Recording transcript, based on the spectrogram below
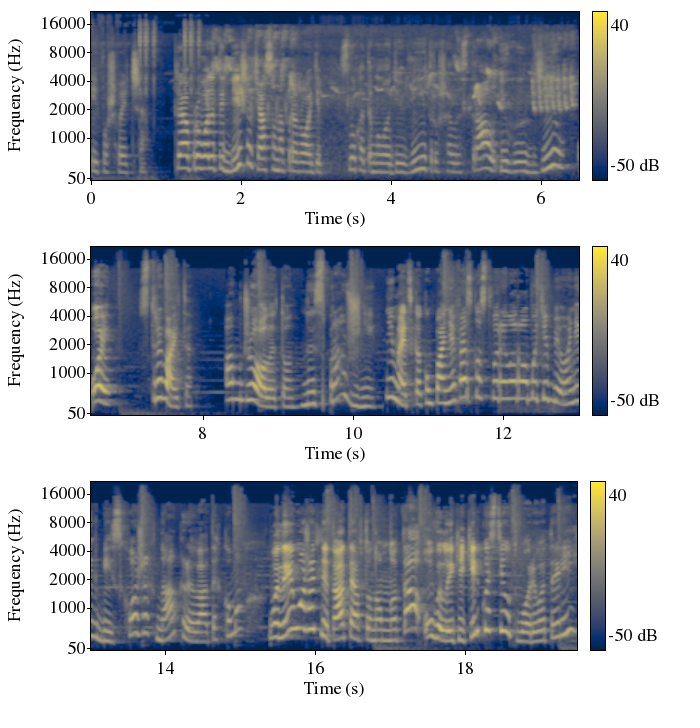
і пошвидше. Треба проводити більше часу на природі, слухати мелодію вітру, шелест трав і гул бджіл. Ой, стривайте! А бджоли то не справжні. Німецька компанія Феско створила роботів Bionic Bee, схожих на крилатих комах. Вони можуть літати автономно та у великій кількості утворювати рій.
